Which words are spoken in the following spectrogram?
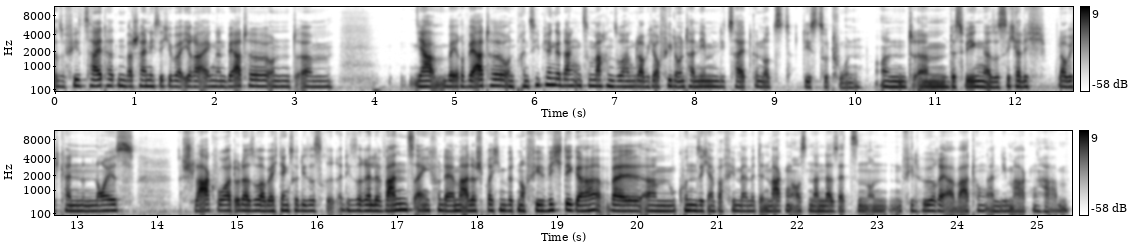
also viel Zeit hatten, wahrscheinlich sich über ihre eigenen Werte und ähm, ja, über ihre Werte und Prinzipien Gedanken zu machen. So haben, glaube ich, auch viele Unternehmen die Zeit genutzt, dies zu tun. Und ähm, deswegen, also ist sicherlich, glaube ich, kein neues Schlagwort oder so, aber ich denke so, dieses, diese Relevanz eigentlich, von der immer alle sprechen, wird noch viel wichtiger, weil ähm, Kunden sich einfach viel mehr mit den Marken auseinandersetzen und viel höhere Erwartungen an die Marken haben.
